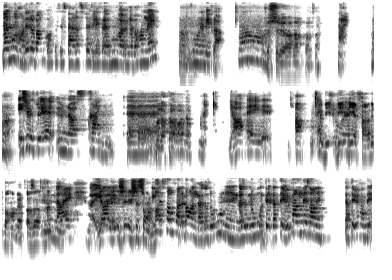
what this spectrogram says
Men hun hadde da bankkortet sitt sperret selvfølgelig fordi hun var under behandling. For Mm. hun er bipolar. Får ikke du ha bankkonto? Nei. Nei. Ikke hvis du er under streng eh, Men dere har bankkonto? Ja, jeg ja, Vi, vi, vi er ferdigbehandlet. Altså, men, men, Nei. Ja, ikke, ikke sånn, men ikke sånn ferdigbehandlet. Altså, hun, altså, no, det, dette er jo veldig sånn dette er jo veldig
